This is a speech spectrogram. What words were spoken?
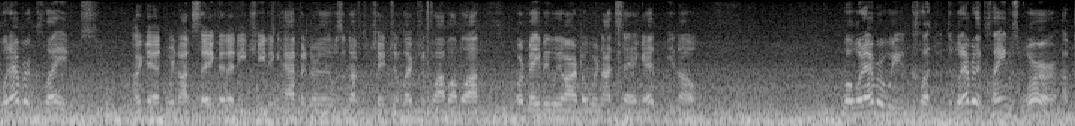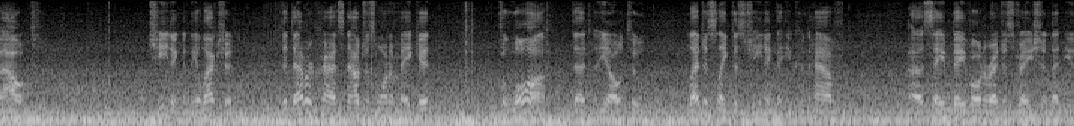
whatever claims. Again, we're not saying that any cheating happened or that it was enough to change the election. Blah blah blah or maybe we are, but we're not saying it, you know. But whatever we, whatever the claims were about cheating in the election, the Democrats now just want to make it the law that you know to legislate this cheating that you can have uh, same day voter registration that you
